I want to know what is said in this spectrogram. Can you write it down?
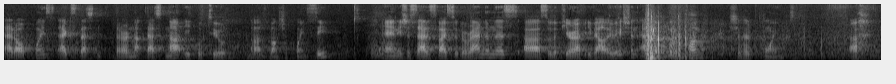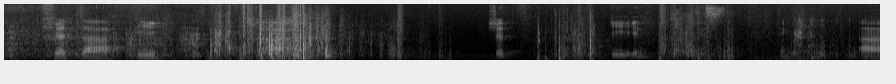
at all points x that's, that are not, that's not equal to uh, the function point c. And it should satisfy pseudo randomness. Uh, so the PRF evaluation at the puncture point should be should be in this Uh,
